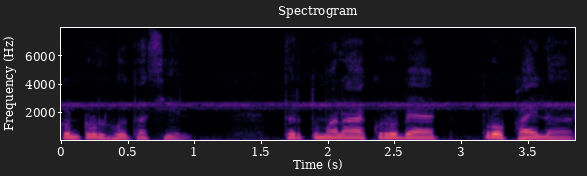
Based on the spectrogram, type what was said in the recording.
कंट्रोल होत असेल तर तुम्हाला ॲक्रोबॅट प्रोफायलर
